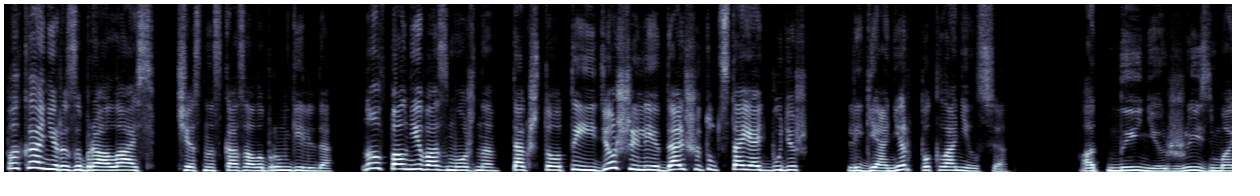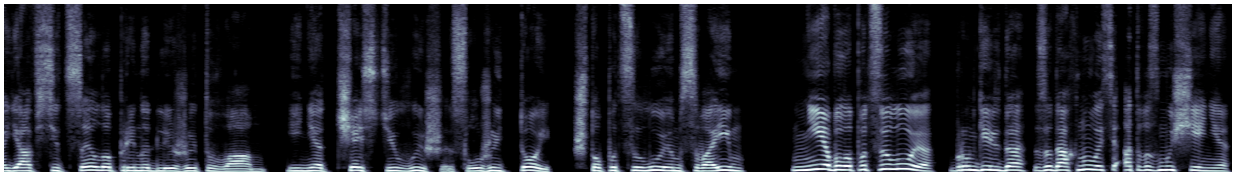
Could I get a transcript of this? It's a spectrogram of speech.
Пока не разобралась, честно сказала Брунгильда. Но вполне возможно. Так что ты идешь или дальше тут стоять будешь? Легионер поклонился. Отныне жизнь моя всецело принадлежит вам, и нет чести выше служить той, что поцелуем своим «Не было поцелуя!» Брунгильда задохнулась от возмущения.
